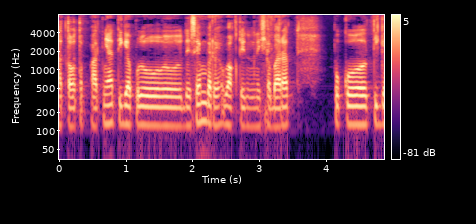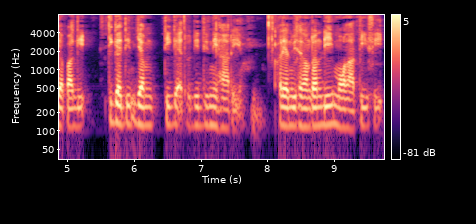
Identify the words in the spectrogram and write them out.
atau tepatnya 30 Desember ya waktu Indonesia Barat pukul 3 pagi 3 di, jam 3 tuh di dini hari. Kalian bisa nonton di Mola TV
